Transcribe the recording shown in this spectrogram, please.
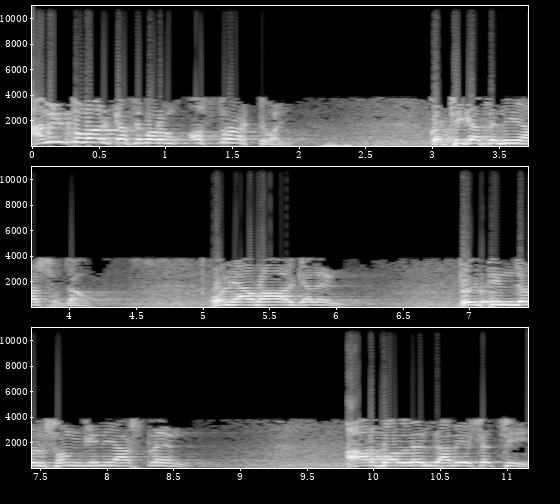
আমি তোমার কাছে বরং অস্ত্র রাখতে পারি। ঠিক আছে, নিয়ে আসো, যাও। উনি আবার গেলেন। দুই, তিনজন সঙ্গী নিয়ে আসলেন। আর বললেন যে আমি এসেছি।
